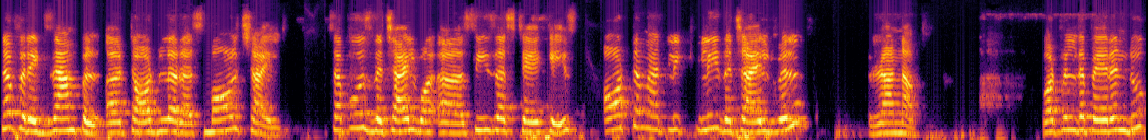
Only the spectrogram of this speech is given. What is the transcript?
Now, for example, a toddler, a small child, suppose the child uh, sees a staircase, automatically the child will run up. What will the parent do?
